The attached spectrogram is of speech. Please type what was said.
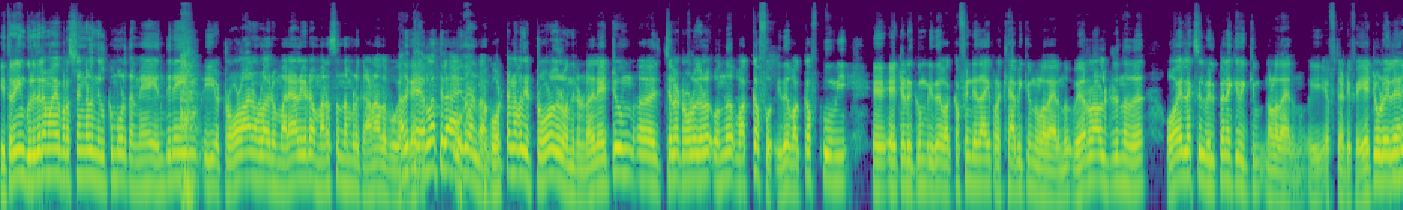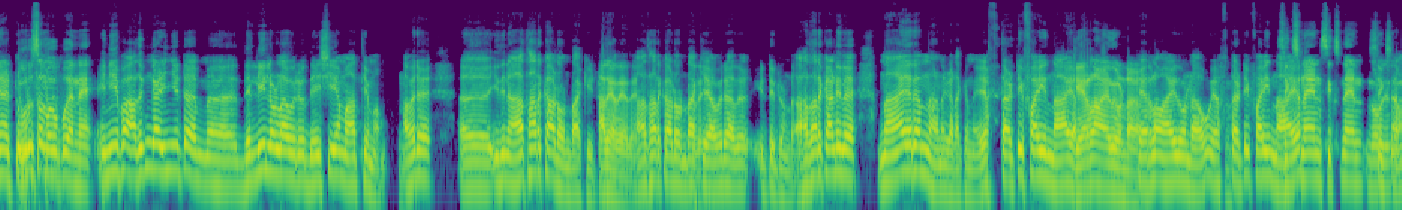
ഇത്രയും ഗുരുതരമായ പ്രശ്നങ്ങൾ നിൽക്കുമ്പോൾ തന്നെ എന്തിനേയും ഈ ട്രോളാനുള്ള ഒരു മലയാളിയുടെ മനസ്സും നമ്മൾ കാണാതെ പോകും. അത് കേരളത്തിലായതുകൊണ്ട് കേരളത്തിലായതുകൊണ്ടാണ്. ഒട്ടനവധി ട്രോളുകൾ വന്നിട്ടുണ്ട്. അതിൽ ഏറ്റവും ചില ട്രോളുകൾ ഒന്ന് വക്കഫ് ഇത് വക്കഫ് ഭൂമി ഏറ്റെടുക്കും. ഇത് വക്കഫിന്റെതായി പ്രഖ്യാപിക്കും എന്നുള്ളതായിരുന്നു. വേറൊരാൾ ഇട്ടിരുന്നത് ഒ എൽ എക്സിൽ വിൽപ്പനയ്ക്ക് വിൽക്കും എന്നുള്ളതായിരുന്നു ഈ എഫ് തേർട്ടി ഫൈവ് ഏറ്റവും കൂടുതൽ ടൂറിസം വകുപ്പ് തന്നെ ഇനിയിപ്പോ അതും കഴിഞ്ഞിട്ട് ഡൽഹിയിലുള്ള ഒരു ദേശീയ മാധ്യമം. അവർ ഇതിന് ആധാർ കാർഡ് ഉണ്ടാക്കിയിട്ടുണ്ട്. ആധാർ കാർഡ് ഉണ്ടാക്കി അവർ അത് ഇട്ടിട്ടുണ്ട്. ആധാർ കാർഡിൽ നായരെന്നാണ് കിടക്കുന്നത്. F thirty five Nair Keralam ആയതുകൊണ്ടാണ് Keralam ആയതുകൊണ്ടാവും F thirty five Nair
